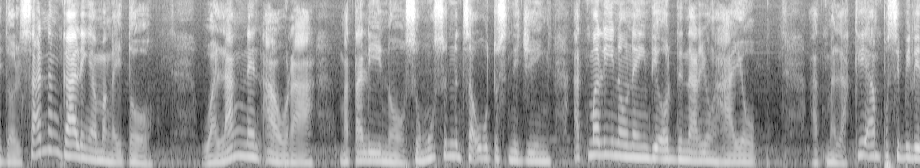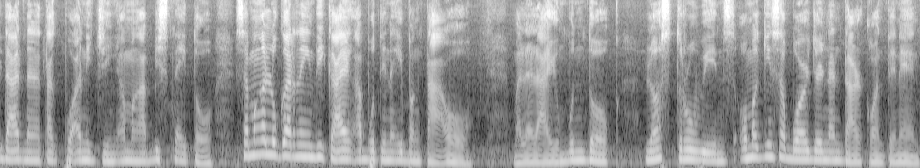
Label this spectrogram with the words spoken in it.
idol, saan nang galing ang mga ito? Walang nen aura, matalino, sumusunod sa utos ni Jing at malinaw na hindi ordinaryong hayop. At malaki ang posibilidad na natagpuan ni Jing ang mga beast na ito sa mga lugar na hindi kayang abutin ng ibang tao. Malalayong bundok, lost ruins o maging sa border ng Dark Continent.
